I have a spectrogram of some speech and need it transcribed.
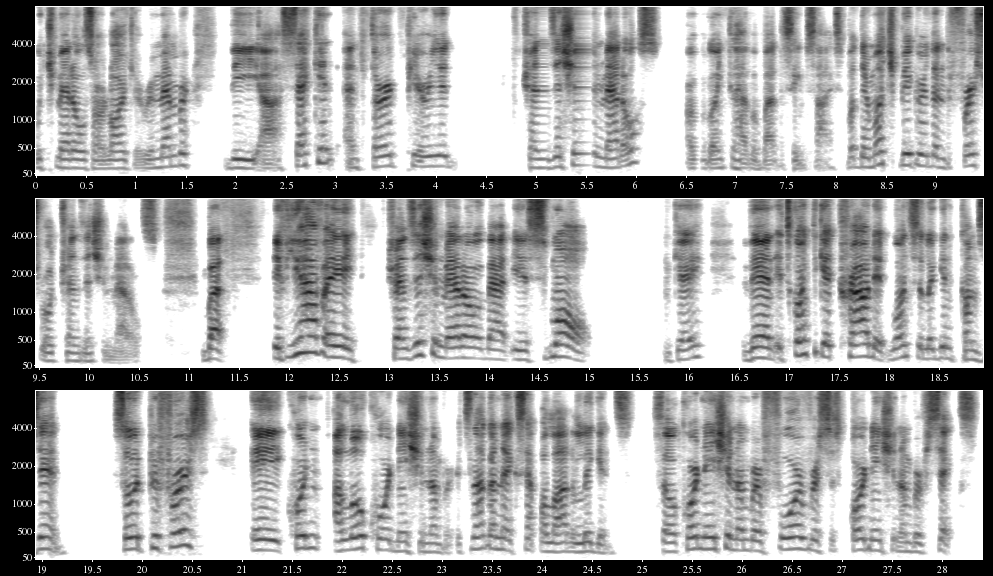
which metals are larger. Remember, the uh, second and third period transition metals are going to have about the same size, but they're much bigger than the first row transition metals. But if you have a transition metal that is small, okay, then it's going to get crowded once the ligand comes in. So it prefers a, a low coordination number. It's not going to accept a lot of ligands. So coordination number of four versus coordination number of six.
